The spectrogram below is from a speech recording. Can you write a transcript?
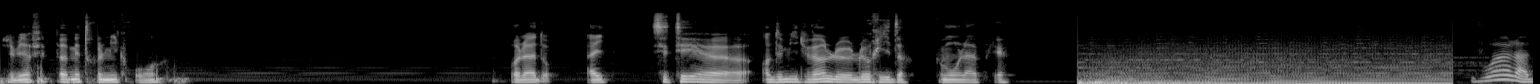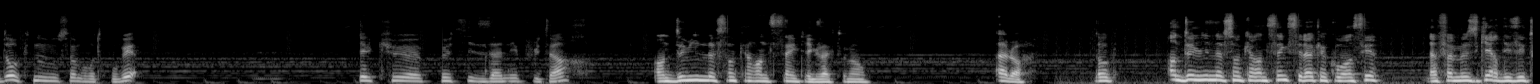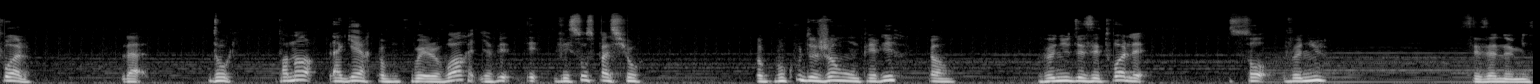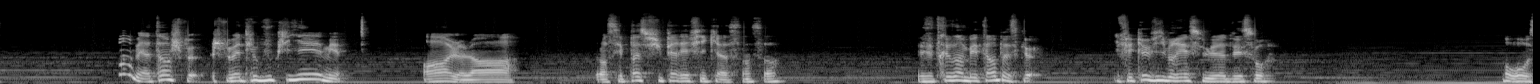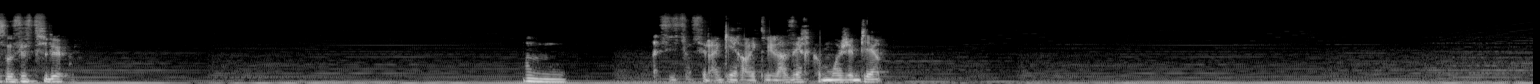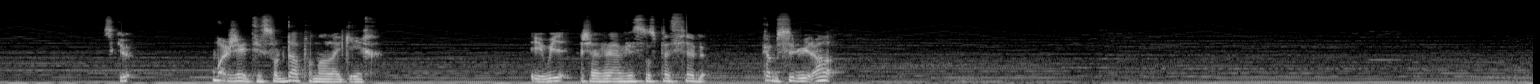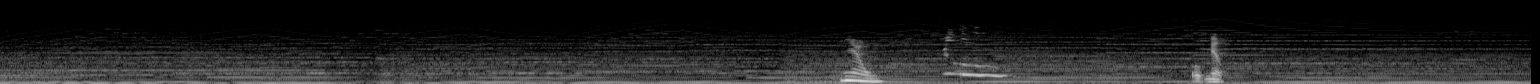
J'ai bien fait de pas mettre le micro. hein. Voilà, donc, aïe. C'était euh, en 2020 le, le RID, comme on l'a appelé. Voilà, donc nous nous sommes retrouvés quelques petites années plus tard, en 2945 exactement. Alors, donc en 2945, c'est là qu'a commencé la fameuse guerre des étoiles. Donc, pendant la guerre, comme vous pouvez le voir, il y avait des vaisseaux spatiaux. Donc beaucoup de gens ont péri quand, venus des étoiles, sont venus ses ennemis. Oh, mais attends, je peux, je peux mettre le bouclier, mais... Oh là là. Alors, c'est pas super efficace, hein, ça. Et c'est très embêtant parce que... Il fait que vibrer, celui-là de vaisseau. Oh, ça c'est stylé. Hmm. Ah, c'est ça, c'est la guerre avec les lasers, comme moi j'aime bien. Parce que moi j'ai été soldat pendant la guerre. Et oui, j'avais un vaisseau spatial comme celui-là.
